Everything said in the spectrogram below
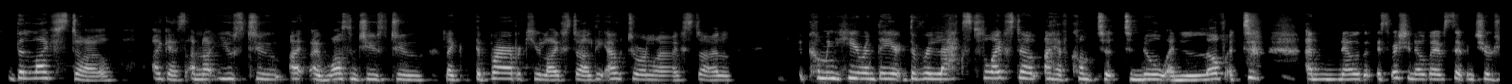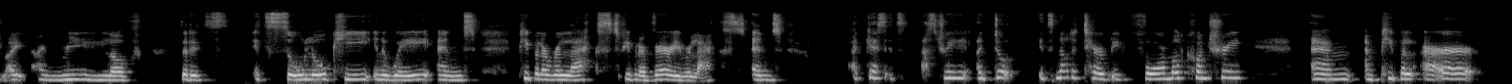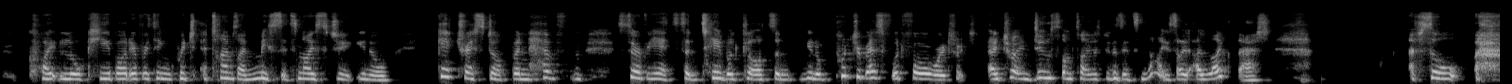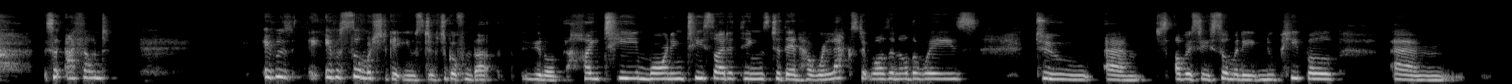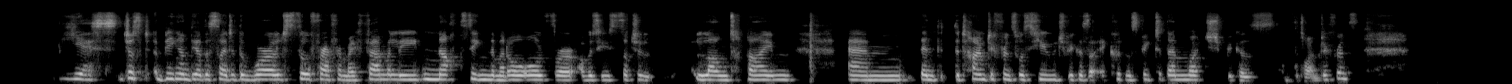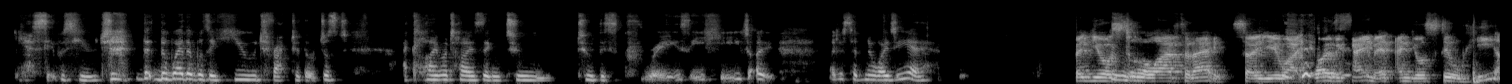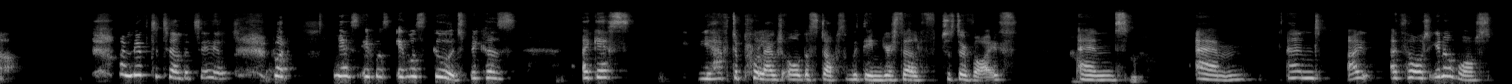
the lifestyle i guess i'm not used to I, I wasn't used to like the barbecue lifestyle the outdoor lifestyle coming here and there the relaxed lifestyle i have come to, to know and love it and now that especially now that i have seven children i, I really love that it's it's so low key in a way and people are relaxed people are very relaxed and i guess it's australia i don't it's not a terribly formal country, um, and people are quite low key about everything, which at times I miss. It's nice to you know get dressed up and have serviettes and tablecloths and you know put your best foot forward, which I try and do sometimes because it's nice. I, I like that. So, so I found it was it was so much to get used to to go from that you know high tea morning tea side of things to then how relaxed it was in other ways to um, obviously so many new people um, yes just being on the other side of the world so far from my family not seeing them at all for obviously such a long time um, then the time difference was huge because i couldn't speak to them much because of the time difference yes it was huge the, the weather was a huge factor though just acclimatizing to to this crazy heat i i just had no idea but you're hmm. still alive today. So you like overcame it and you're still here. I live to tell the tale. But yes, it was it was good because I guess you have to pull out all the stops within yourself to survive. And um and I I thought, you know what?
